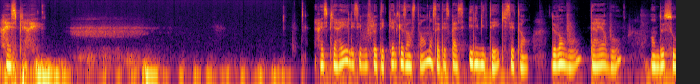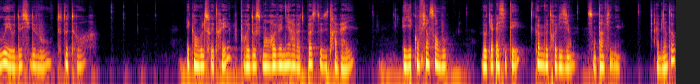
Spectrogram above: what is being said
Respirez. Respirez et laissez-vous flotter quelques instants dans cet espace illimité qui s'étend devant vous, derrière vous, en dessous et au-dessus de vous, tout autour. Et quand vous le souhaiterez, vous pourrez doucement revenir à votre poste de travail. Ayez confiance en vous. Vos capacités, comme votre vision, sont infinies. À bientôt!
